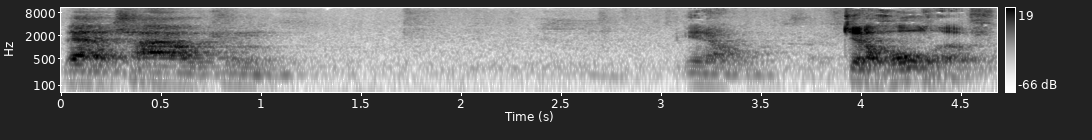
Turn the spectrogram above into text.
that a child can, you know, get a hold of.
